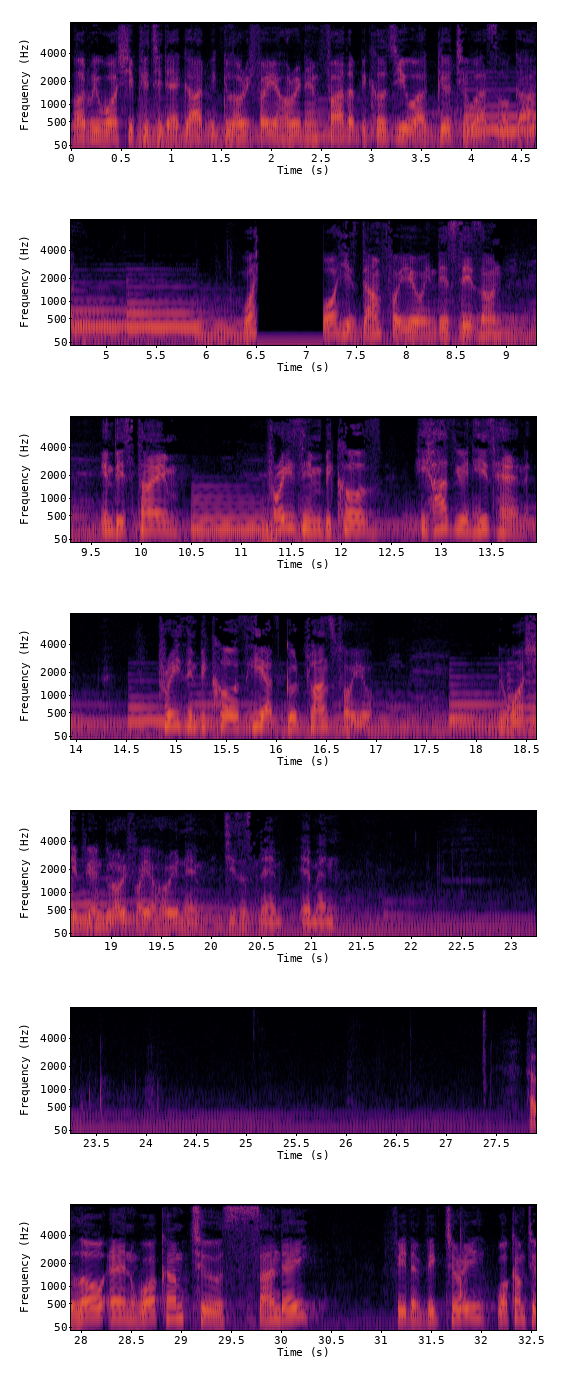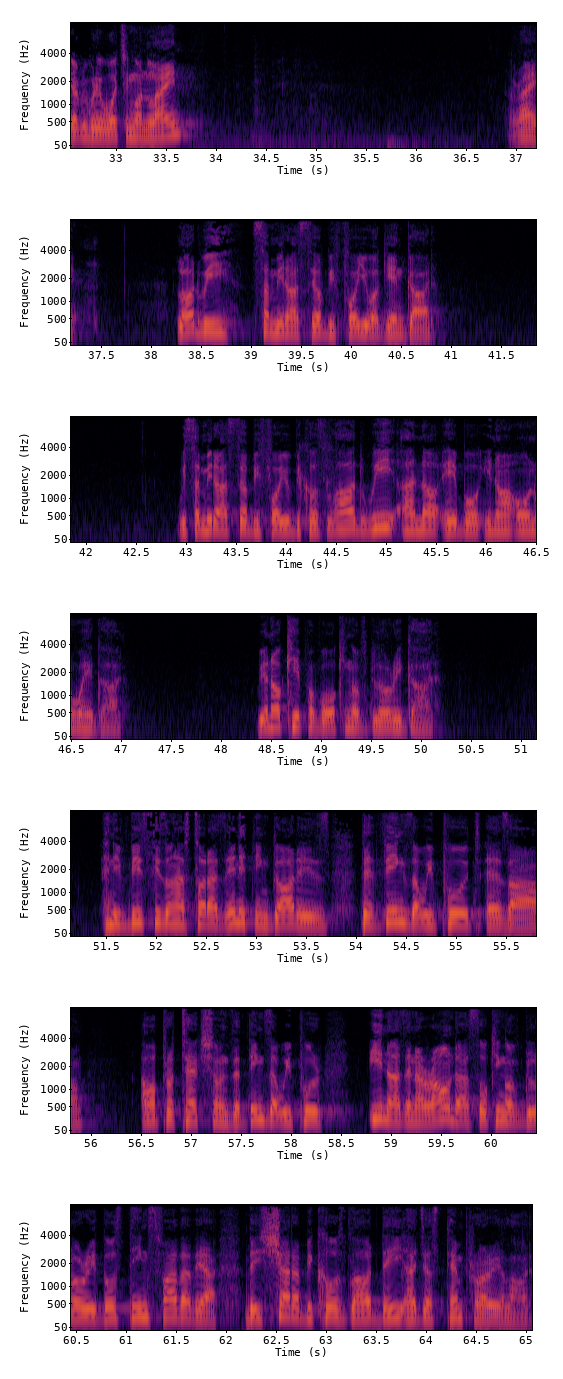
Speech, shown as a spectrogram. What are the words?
Lord, we worship you today, God. We glorify your holy name, Father, because you are good to us, oh God. What, what he's done for you in this season, in this time, praise him because he has you in his hand. Praise him because he has good plans for you. We worship you and glorify your holy name. In Jesus' name, amen. Hello and welcome to Sunday, Faith and Victory. Welcome to everybody watching online. All right. Lord, we submit ourselves before you again, God. We submit ourselves before you because, Lord, we are not able in our own way, God. We are not capable, King of glory, God. And if this season has taught us anything, God, is the things that we put as our our protections, the things that we put in us and around us, O King of glory, those things, Father, they are they shatter because, Lord, they are just temporary, Lord.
